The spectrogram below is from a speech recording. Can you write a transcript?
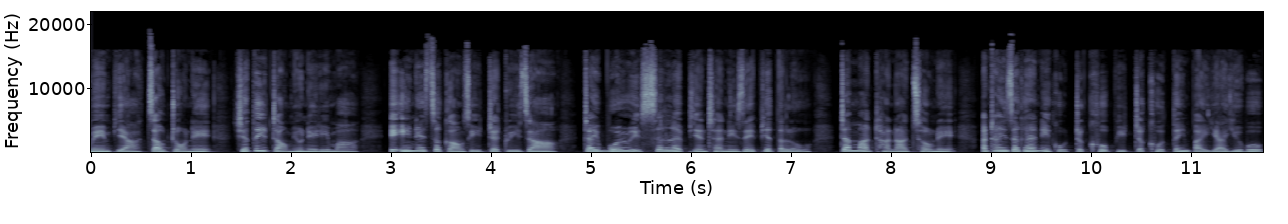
မင်းပြကြောက်တော်နဲ့ရသိတောင်မြို့နယ်တွေမှာအေးအေးနဲ့စစ်ကောင်စီတပ်တွေကြောင့်တိုက်ပွဲတွေဆက်လက်ပြင်းထန်နေစေဖြစ်တယ်လို့တပ်မဌာနချုပ်နဲ့အထိုင်စခန်းတွေကိုတစ်ခုပြီးတစ်ခုသိမ့်ပိုက်ရယူဖို့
